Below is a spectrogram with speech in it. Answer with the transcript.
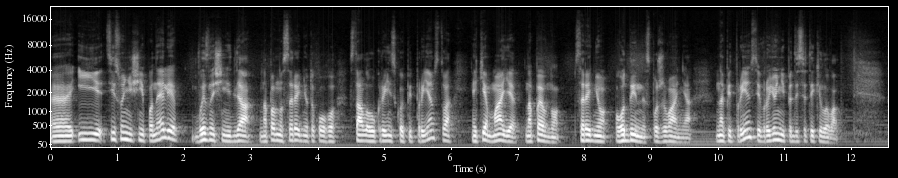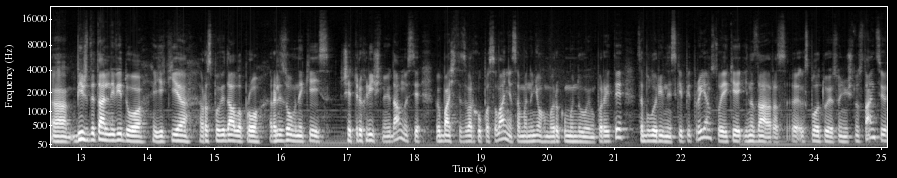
Е, І ці сонячні панелі визначені для, напевно, середнього такого сталого українського підприємства, яке має, напевно, середньогодинне споживання на підприємстві в районі 50 кВт. Е, Більш детальне відео, яке розповідало про реалізований кейс ще трьохрічної давності, ви бачите зверху посилання. Саме на нього ми рекомендуємо перейти. Це було рівненське підприємство, яке і на зараз е, експлуатує сонячну станцію.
